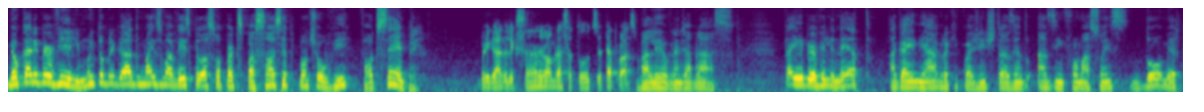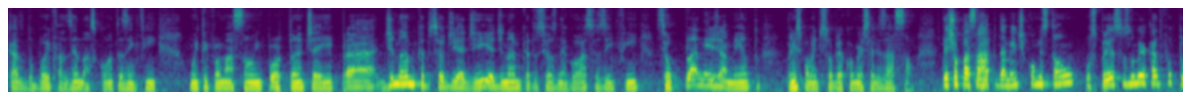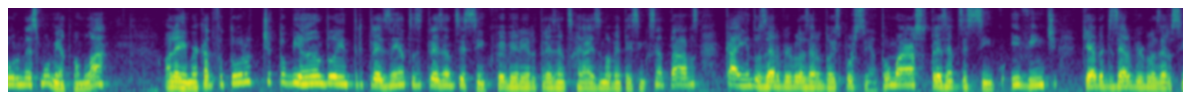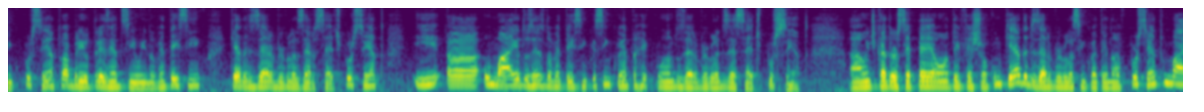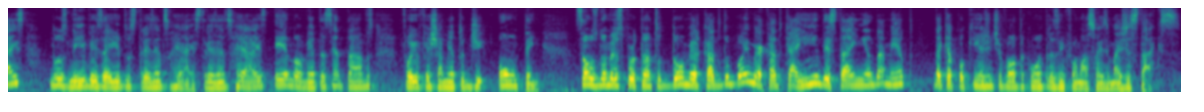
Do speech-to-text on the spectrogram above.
Meu caro Iberville, muito obrigado mais uma vez pela sua participação. É sempre bom te ouvir. Volte sempre. Obrigado, Alexandre. Um abraço a todos e até a próxima. Valeu, grande abraço. Tá aí, Iberville Neto, HN Agro aqui com a gente, trazendo as informações do mercado do boi, fazendo as contas, enfim, muita informação importante aí para dinâmica do seu dia a dia, dinâmica dos seus negócios, enfim, seu planejamento, principalmente sobre a comercialização. Deixa eu passar rapidamente como estão os preços no mercado futuro nesse momento. Vamos lá? Olha aí, mercado futuro titubeando entre 300 e 305. Fevereiro, R$ 300,95, caindo 0,02%. O março, 305,20, queda de 0,05%. Abril, 301,95, queda de 0,07%. E uh, o maio, 295,50, recuando 0,17%. Ah, o indicador CPEA ontem fechou com queda de 0,59%, mas nos níveis aí dos 300 reais. 300 reais e 90 centavos foi o fechamento de ontem. São os números, portanto, do mercado do boi, mercado que ainda está em andamento. Daqui a pouquinho a gente volta com outras informações e mais destaques.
